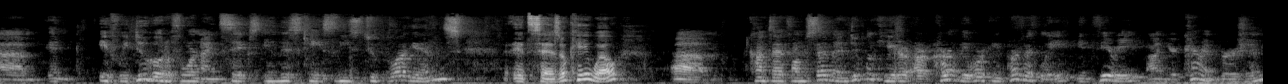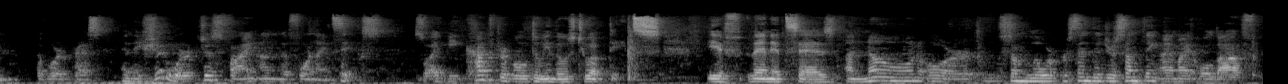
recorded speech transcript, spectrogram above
Um, and if we do go to 496, in this case, these two plugins, it says, okay, well, um, Contact Form 7 and Duplicator are currently working perfectly, in theory, on your current version of WordPress, and they should work just fine on the 496. So I'd be comfortable doing those two updates. If then it says unknown or some lower percentage or something, I might hold off.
